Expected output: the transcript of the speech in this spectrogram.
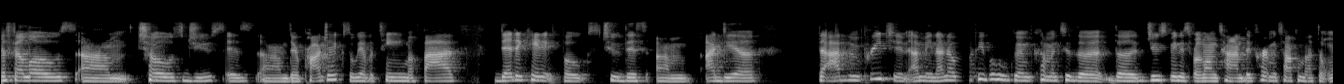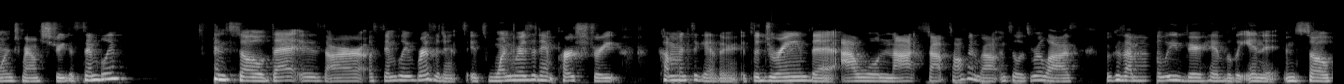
The fellows um, chose Juice as um, their project. So we have a team of five dedicated folks to this um, idea that I've been preaching. I mean, I know people who've been coming to the the Juice meetings for a long time. They've heard me talking about the Orange Mound Street Assembly. And so that is our assembly of residents. It's one resident per street coming together. It's a dream that I will not stop talking about until it's realized because I believe very heavily in it. And so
